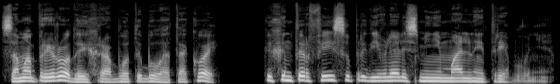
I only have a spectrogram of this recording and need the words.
Сама природа их работы была такой. К их интерфейсу предъявлялись минимальные требования.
